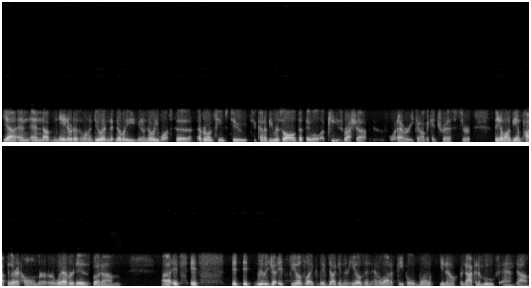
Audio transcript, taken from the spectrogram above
yeah, and and uh, NATO doesn't want to do it. And nobody, you know, nobody wants to. Everyone seems to to kind of be resolved that they will appease Russia because of whatever economic interests or they don't want to be unpopular at home or, or whatever it is. But um, uh, it's it's it it really ju- it feels like they've dug in their heels and, and a lot of people won't you know are not going to move. And um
